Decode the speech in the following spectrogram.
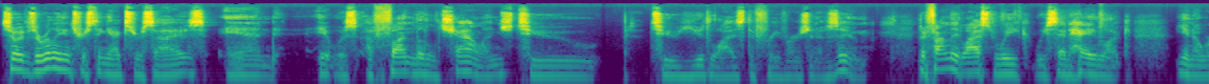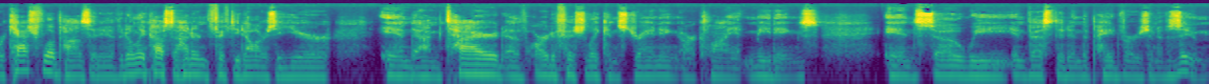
So it was a really interesting exercise and it was a fun little challenge to to utilize the free version of Zoom. But finally last week we said, "Hey, look, you know, we're cash flow positive. It only costs $150 a year and I'm tired of artificially constraining our client meetings." And so we invested in the paid version of Zoom.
